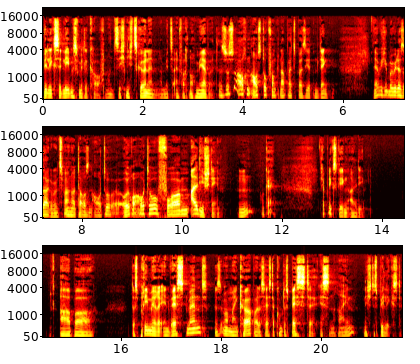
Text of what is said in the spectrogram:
billigste Lebensmittel kaufen und sich nichts gönnen, damit es einfach noch mehr wird. Das ist auch ein Ausdruck von knappheitsbasiertem Denken. Ja, wie ich immer wieder sage, mit 200.000 Auto, Euro Auto vorm Aldi stehen. Hm? Okay. Ich habe nichts gegen Aldi. Aber das primäre Investment ist immer mein Körper, das heißt, da kommt das beste Essen rein, nicht das billigste.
